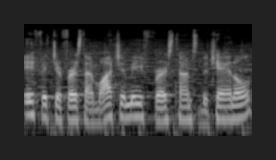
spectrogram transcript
if it's your first time watching me, first time to the channel,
